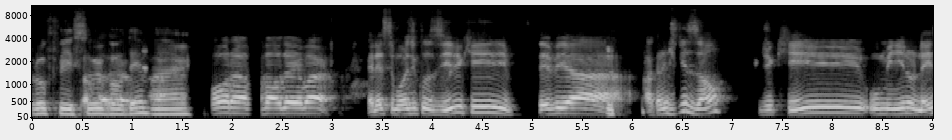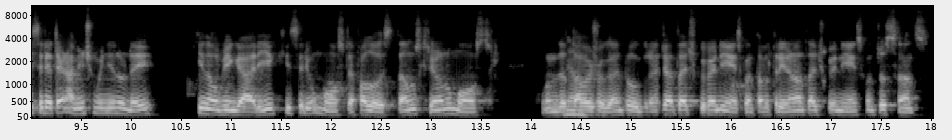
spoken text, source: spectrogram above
Professor Valdemar. Ora, Valdemar. René Simões, inclusive, que teve a, a grande visão de que o menino Ney seria eternamente um menino Ney, que não vingaria, que seria um monstro. Ele falou, estamos criando um monstro. Quando eu estava jogando pelo grande Atlético Goianiense, quando estava treinando o Atlético Goianiense contra o Santos.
